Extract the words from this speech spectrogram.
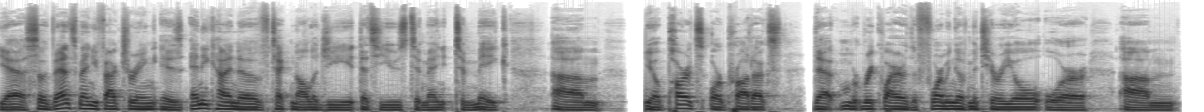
Yeah, so advanced manufacturing is any kind of technology that's used to manu- to make um, you know parts or products that m- require the forming of material or um,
